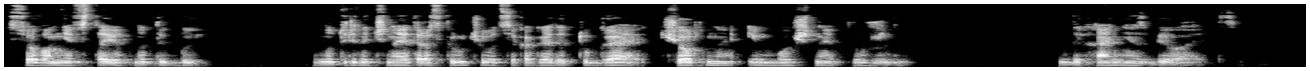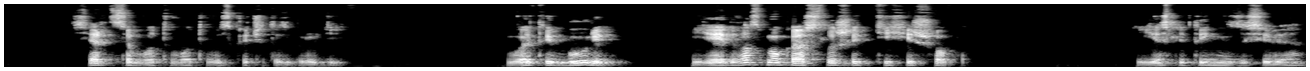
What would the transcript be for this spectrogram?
Все во мне встает на дыбы. Внутри начинает раскручиваться какая-то тугая, черная и мощная пружина. Дыхание сбивается. Сердце вот-вот выскочит из груди. В этой буре я едва смог расслышать тихий шепот. Если ты не за себя,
